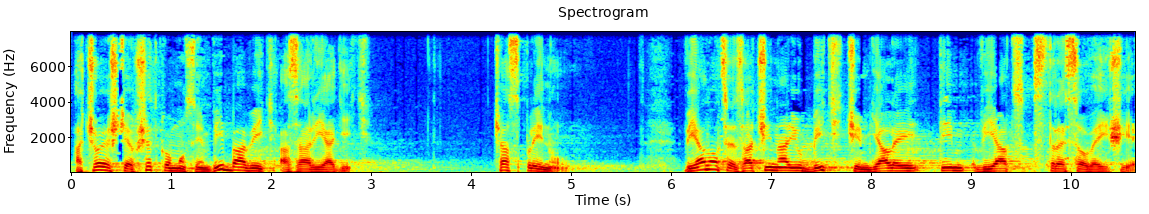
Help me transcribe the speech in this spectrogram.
a čo ešte všetko musím vybaviť a zariadiť. Čas plynul. Vianoce začínajú byť čím ďalej, tým viac stresovejšie.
